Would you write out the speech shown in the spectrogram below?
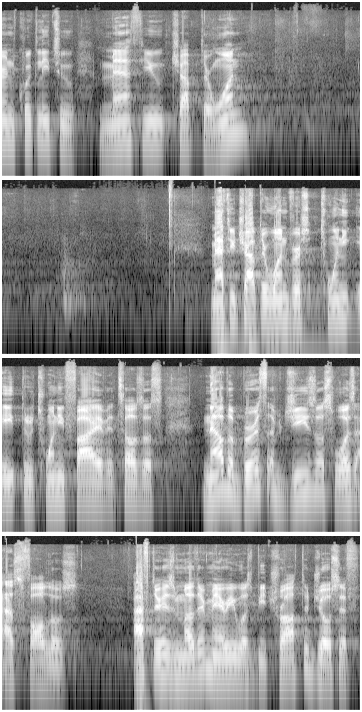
turn quickly to Matthew chapter 1. Matthew chapter 1, verse 28 through 25, it tells us Now the birth of Jesus was as follows. After his mother Mary was betrothed to Joseph,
